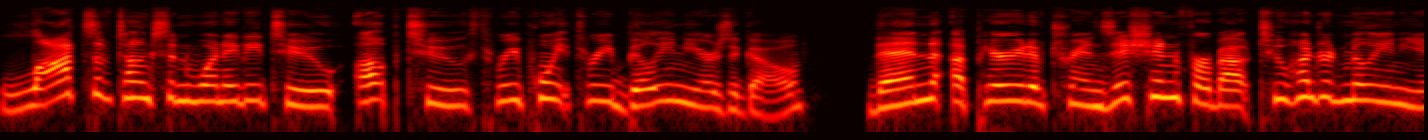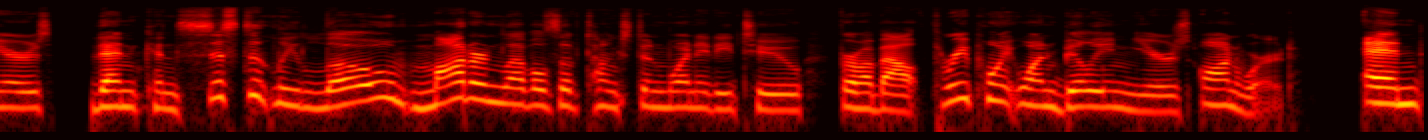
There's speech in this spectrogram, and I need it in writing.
Lots of tungsten 182 up to 3.3 billion years ago, then a period of transition for about 200 million years, then consistently low modern levels of tungsten 182 from about 3.1 billion years onward. And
